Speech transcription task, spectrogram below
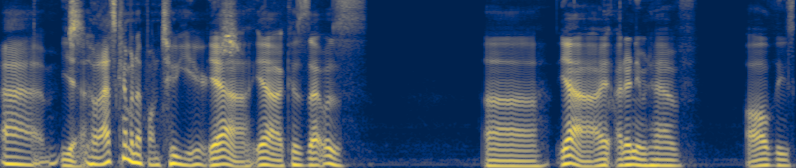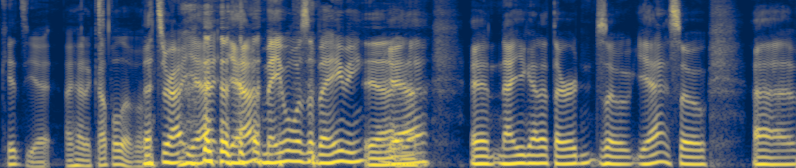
Um, Yeah. So that's coming up on two years. Yeah, yeah, because that was, uh, yeah, I, I didn't even have all these kids yet. I had a couple of them. That's right. Yeah, yeah. Mabel was a baby. Yeah, yeah. yeah. And now you got a third. So yeah. So, uh,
